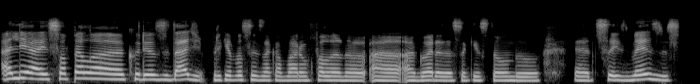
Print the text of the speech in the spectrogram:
Aliás, só pela curiosidade, porque vocês acabaram falando ah, agora dessa questão do, é, de seis meses,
